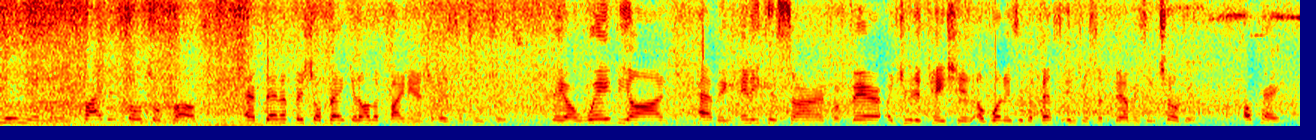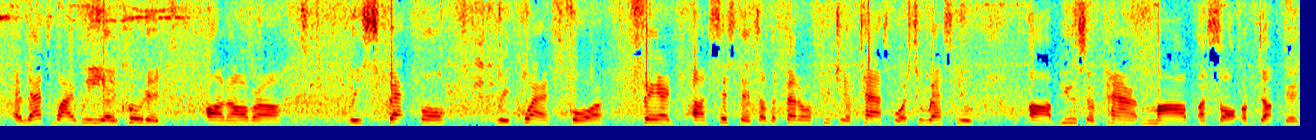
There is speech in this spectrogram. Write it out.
Union League, private social clubs, and beneficial bank and other financial institutions. They are way beyond having any concern for fair adjudication of what is in the best interest of families and children. Okay, and that's why we included on our uh, respectful request for fair assistance of the Federal Fugitive Task Force to rescue uh, abusive parent mob assault abducted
